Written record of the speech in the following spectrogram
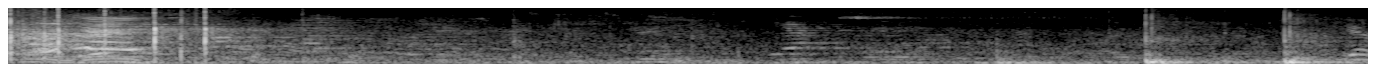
Come on, James. Yeah,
